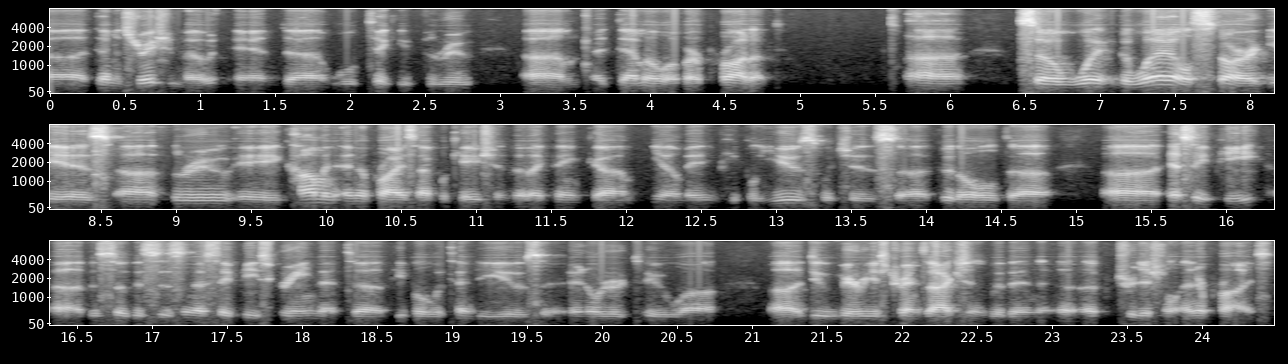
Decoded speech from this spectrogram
uh, demonstration mode and we'll take you through um, a demo of our product. so what, the way I'll start is through a common enterprise application that I think um, you know many people use, which is good old uh, SAP. Uh, so this is an SAP screen that uh, people would tend to use in order to do various transactions within a, a traditional enterprise.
